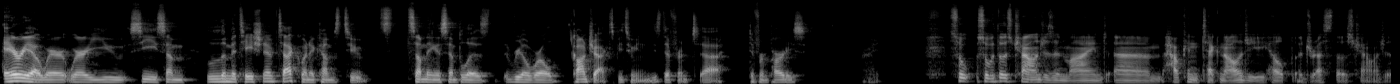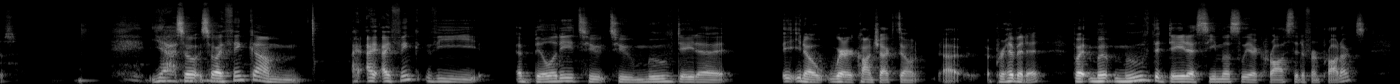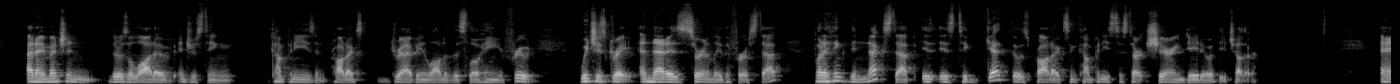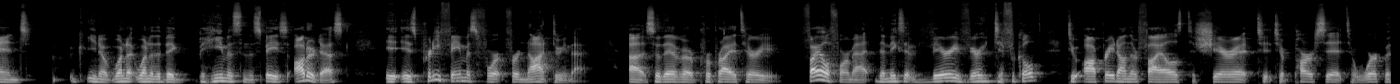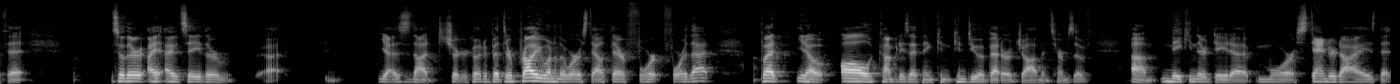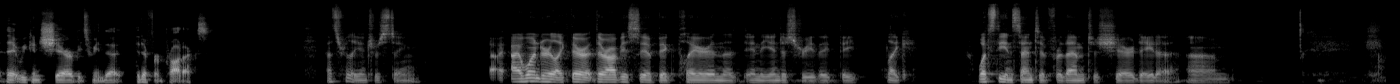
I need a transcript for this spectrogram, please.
area where where you see some limitation of tech when it comes to something as simple as real world contracts between these different uh, different parties. Right. So so with those challenges in mind, um, how can technology help address those challenges? Yeah. So so I think um, I, I think the ability to to move data, you know, where contracts don't uh, prohibit it, but move the data seamlessly across the different products and I mentioned there's a lot of interesting companies and products grabbing a lot of this low hanging fruit, which is great. And that is certainly the first step. But I think the next step is, is to get those products and companies to start sharing data with each other. And you know, one, one of the big behemoths in the space, Autodesk, is pretty famous for, for not doing that. Uh, so they have a proprietary file format that makes it very, very difficult to operate on their files, to share it, to, to parse it, to work with it so they're I, I would say they're uh, yeah this is not sugarcoated but they're probably one of the worst out there for for that. But you know all companies i think can, can do a better job in terms of um, making their data more standardized that, that we can share between the, the different products. That's really interesting. I, I wonder like they're they're obviously a big player in the in the industry. They they like what's the incentive for them to share data? Um,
